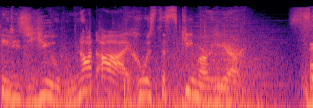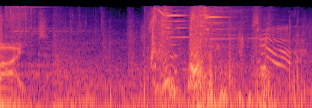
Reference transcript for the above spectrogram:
It is you, not I, who is the schemer here. Fight!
